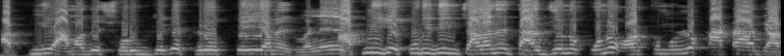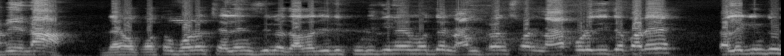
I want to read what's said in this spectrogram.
আপনি আমাদের শোরুম থেকে ফেরত পেয়ে যাবেন। মানে- আপনি যে কুড়ি দিন চালানের তার জন্য কোনো অর্থমূল্য কাটা যাবে না। দেখো কত বড় চ্যালেঞ্জ দিল। দাদা যদি কুড়ি দিনের মধ্যে নাম ট্রান্সফার না করে দিতে পারে তাহলে কিন্তু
